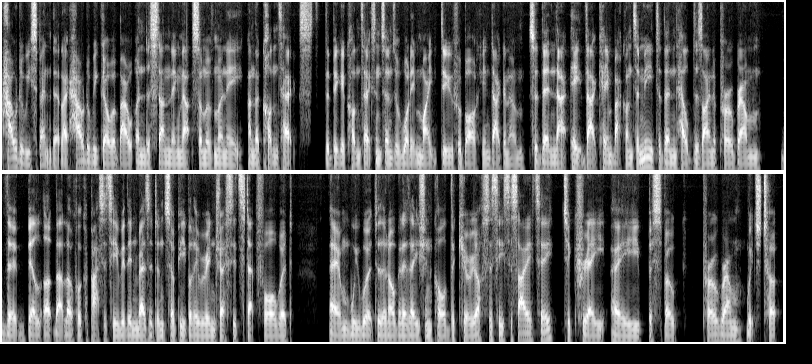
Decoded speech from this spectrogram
how do we spend it? Like, how do we go about understanding that sum of money and the context, the bigger context in terms of what it might do for Barking Dagenham? So then that that came back onto me to then help design a program that built up that local capacity within residents. So people who were interested step forward. Um, we worked with an organization called the Curiosity Society to create a bespoke program which took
